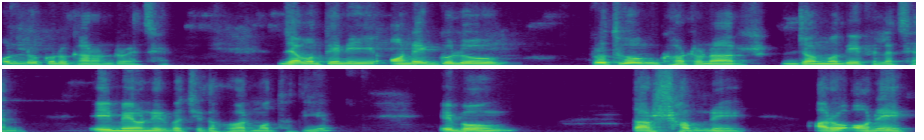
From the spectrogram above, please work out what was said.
অন্য কোনো কারণ রয়েছে? যেমন তিনি অনেকগুলো প্রথম ঘটনার জন্ম দিয়ে ফেলেছেন এই মেয়র নির্বাচিত হওয়ার মধ্য দিয়ে। এবং তার সামনে আরও অনেক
